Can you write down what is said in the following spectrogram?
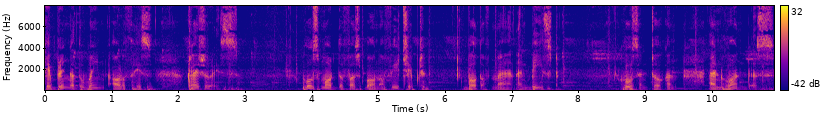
He bringeth the wind out of his treasuries. Who smote the firstborn of Egypt, both of man and beast? Who sent token and wonders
